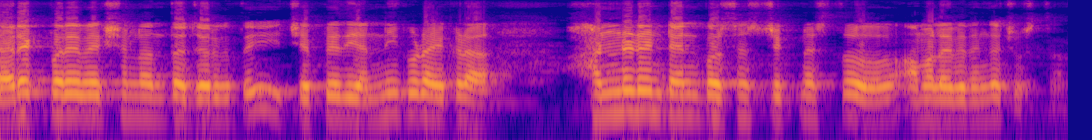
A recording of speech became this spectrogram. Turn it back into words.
డైరెక్ట్ పర్యవేక్షణలు అంతా జరుగుతాయి. చెప్పేది అన్ని కూడా ఇక్కడ హండ్రెడ్ అండ్ టెన్ పర్సెంట్ స్ట్రిక్ట్నెస్తో తో విధంగా చూస్తాం.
